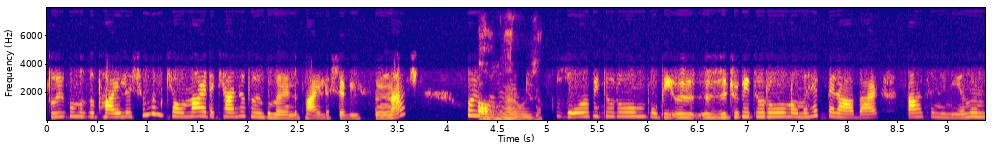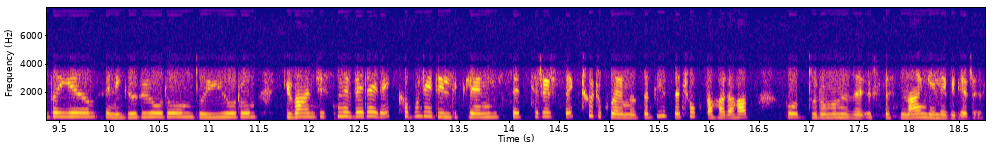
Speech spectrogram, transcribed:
duygumuzu paylaşalım ki onlar da kendi duygularını paylaşabilsinler. O yüzden Anlıyorum hocam. çok zor bir durum, bu bir üzücü bir durum ama hep beraber ben senin yanındayım, seni görüyorum, duyuyorum, güvencesini vererek kabul edildiklerini hissettirirsek çocuklarımız da biz de çok daha rahat bu durumun üstesinden gelebiliriz.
